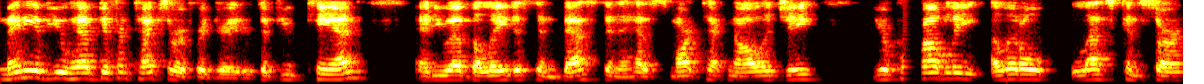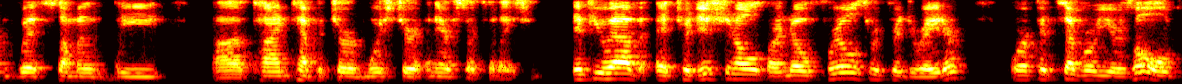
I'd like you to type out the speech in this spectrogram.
many of you have different types of refrigerators. If you can, and you have the latest and best and it has smart technology, you're probably a little less concerned with some of the uh, time, temperature, moisture, and air circulation. If you have a traditional or no frills refrigerator, or if it's several years old,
